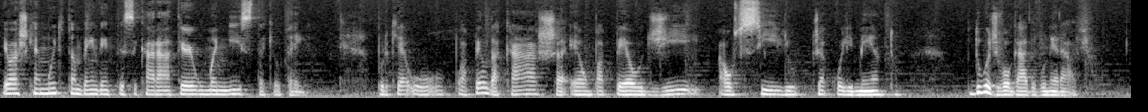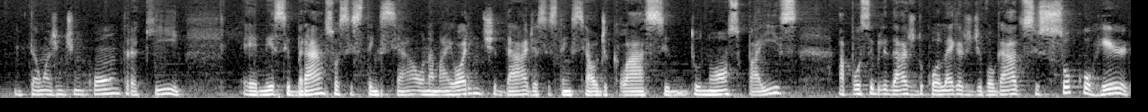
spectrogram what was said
Eu acho que é muito também dentro desse caráter humanista que eu tenho. Porque o papel da Caixa é um papel de auxílio, de acolhimento, do advogado vulnerável. Então, a gente encontra aqui, é, nesse braço assistencial, na maior entidade assistencial de classe do nosso país, a possibilidade do colega de advogado se socorrer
